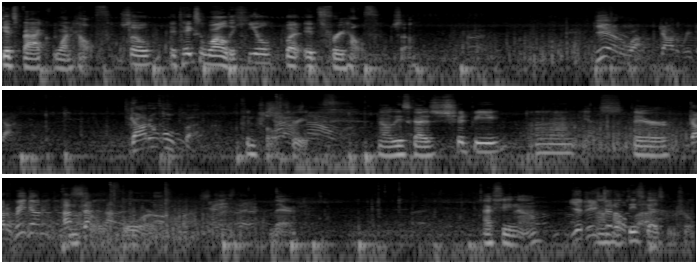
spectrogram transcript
gets back one health. So it takes a while to heal, but it's free health. So. Control three. Now these guys should be, um, yes, they're control four. There. Actually, no. I'll have these guys control.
